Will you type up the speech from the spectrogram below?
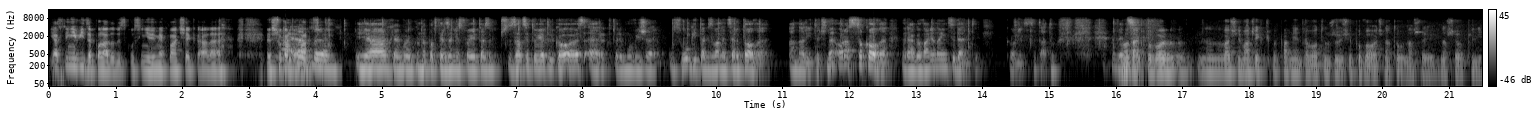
ja tutaj nie widzę pola do dyskusji, nie wiem jak Maciek, ale szukam ja, jakby, ja jakby na potwierdzenie swojej tezy zacytuję tylko OSR, który mówi, że usługi tak zwane certowe, analityczne oraz sokowe reagowania na incydenty Koniec cytatu. Więc... No tak, powo- no właśnie Maciek pamiętał o tym, żeby się powołać na to w naszej, naszej opinii.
